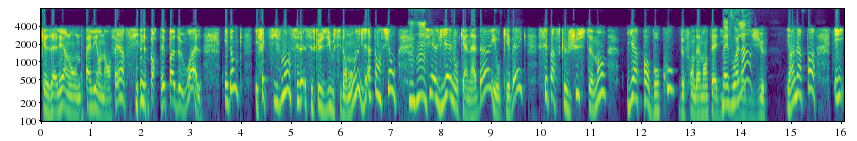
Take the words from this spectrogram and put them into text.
qu'elles allaient en, aller en enfer si elles ne portaient pas de voile. Et donc effectivement c'est ce que je dis aussi dans mon livre, attention, mm-hmm. si elles viennent au Canada et au Québec, c'est parce que justement il n'y a pas beaucoup de fondamentalisme ben religieux. Il n'y en a pas. Et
